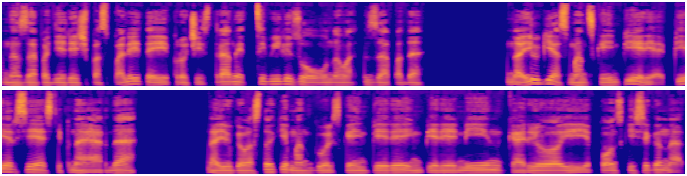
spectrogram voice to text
на западе — Речь Посполитая и прочие страны цивилизованного Запада. На юге — Османская империя, Персия, Степная Орда. На юго-востоке — Монгольская империя, империя Мин, Корё и японский Сигунат.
